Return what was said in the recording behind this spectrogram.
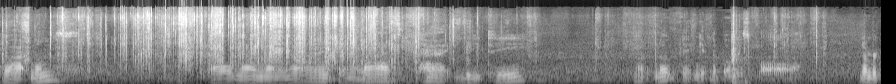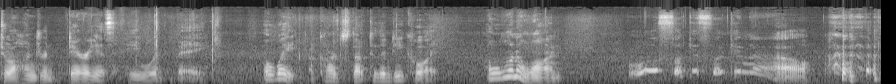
Platinums. All $9.99. And last pack BT. Uh, nope, didn't get the bonus ball. Number to 100, Darius Heyward Bay. Oh wait, a card stuck to the decoy. A 101. Oh, sucky sucky now.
